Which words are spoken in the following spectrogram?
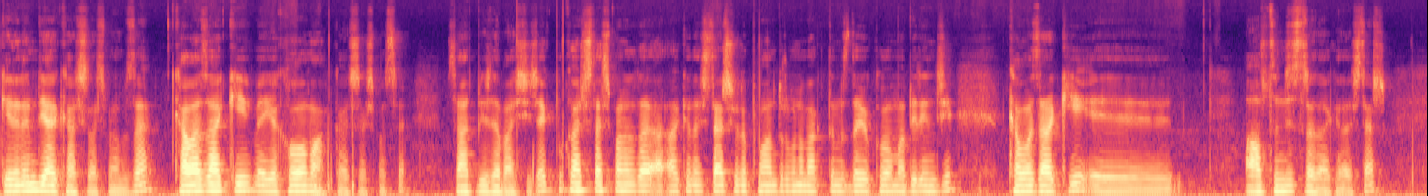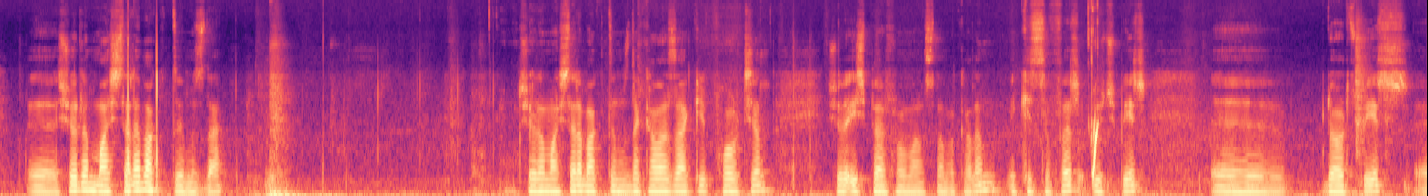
Gelelim diğer karşılaşmamıza. Kawasaki ve Yokohama karşılaşması. Saat 1'de başlayacak. Bu karşılaşmada da arkadaşlar şöyle puan durumuna baktığımızda Yokohama birinci, Kawasaki e, 6. sırada arkadaşlar. E, şöyle maçlara baktığımızda şöyle maçlara baktığımızda Kawasaki Fortune şöyle iş performansına bakalım. 2-0, 3-1, e, 4-1 e,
